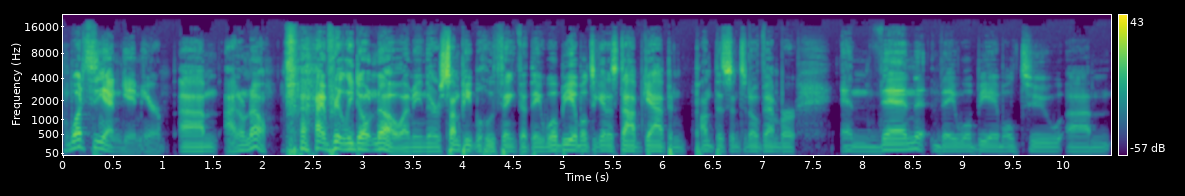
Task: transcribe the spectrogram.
what's the end game here? Um, I don't know. I really don't know. I mean, there are some people who think that they will be able to get a stopgap and punt this into November, and then they will be able to, um,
